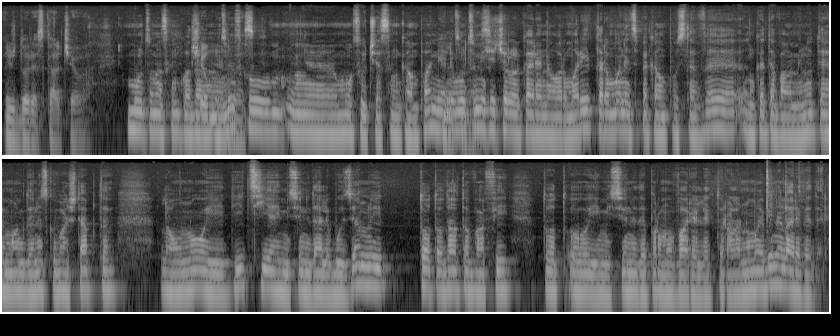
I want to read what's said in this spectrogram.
își doresc altceva. Mulțumesc încă o dată, Ionescu. Mult succes în campanie. Mulțumesc. Le mulțumim și celor care ne-au urmărit. Rămâneți pe Campus TV. În câteva minute, Magdănescu vă așteaptă la o nouă ediție a emisiunii de ale Buzeanului. Totodată va fi tot o emisiune de promovare electorală. Numai bine, la revedere!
